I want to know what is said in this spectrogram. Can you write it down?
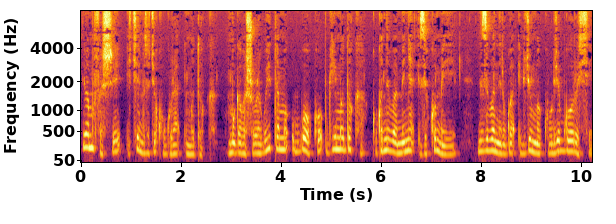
niba mufashe icyemezo cyo kugura imodoka. Umugabo ashobora guhitamo ubwoko bw'imodoka kuko nibo bamenya izikomeye n'izibonerwa ibyuma ku buryo bworoshye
